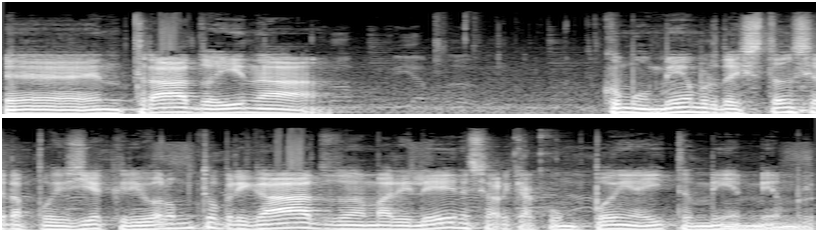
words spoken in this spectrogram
é, entrado aí na como membro da Estância da Poesia Crioula. Muito obrigado, dona Marilene, a senhora que acompanha aí também é membro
